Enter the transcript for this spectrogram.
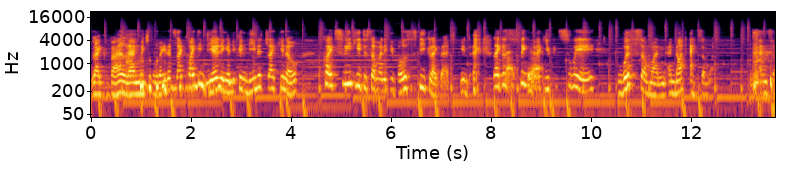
like vile language in a way that's like quite endearing and you can mean it like you know quite sweetly to someone if you both speak like that you like this thing yeah. like you can swear with someone and not at someone and so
